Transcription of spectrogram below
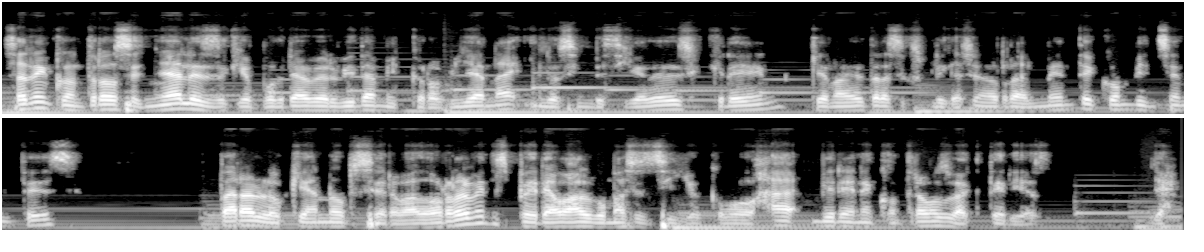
Se han encontrado señales de que podría haber vida microbiana y los investigadores creen que no hay otras explicaciones realmente convincentes para lo que han observado. Realmente esperaba algo más sencillo, como, miren, encontramos bacterias. Ya.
